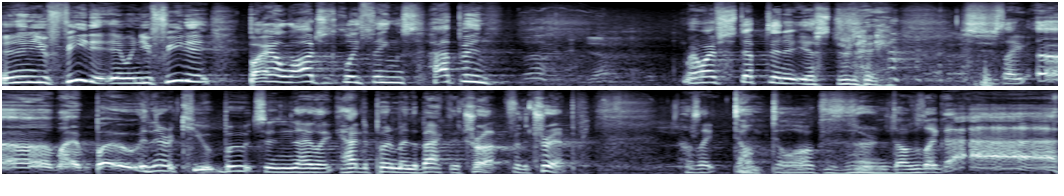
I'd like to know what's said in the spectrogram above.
and then you feed it. And when you feed it, biologically things happen. My wife stepped in it yesterday. She's like, oh, my boot. And they're cute boots. And I like had to put them in the back of the truck for the trip. I was like, dump dog. And the dog was like, ah.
